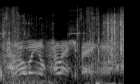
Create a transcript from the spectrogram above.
Throwing a flashbang.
